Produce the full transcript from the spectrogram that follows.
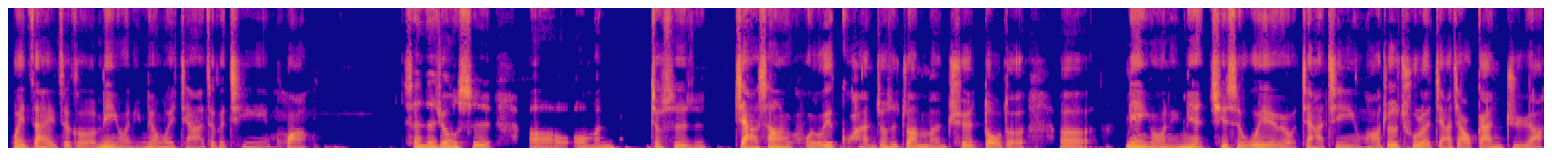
会在这个面油里面会加这个金银花，甚至就是呃，我们就是架上有一款就是专门祛痘的呃面油里面，其实我也有加金银花，就是除了夹角柑橘啊，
